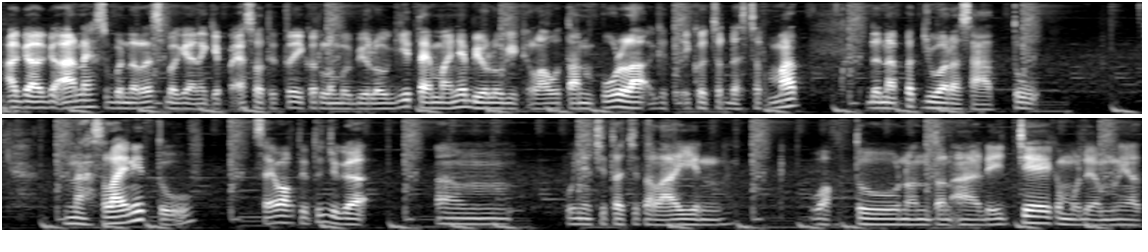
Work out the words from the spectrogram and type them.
agak-agak aneh sebenarnya sebagai anak IPS waktu itu ikut lomba biologi, temanya biologi kelautan pula gitu, ikut cerdas cermat dan dapat juara satu. Nah, selain itu, saya waktu itu juga um, punya cita-cita lain. Waktu nonton ADC, kemudian melihat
